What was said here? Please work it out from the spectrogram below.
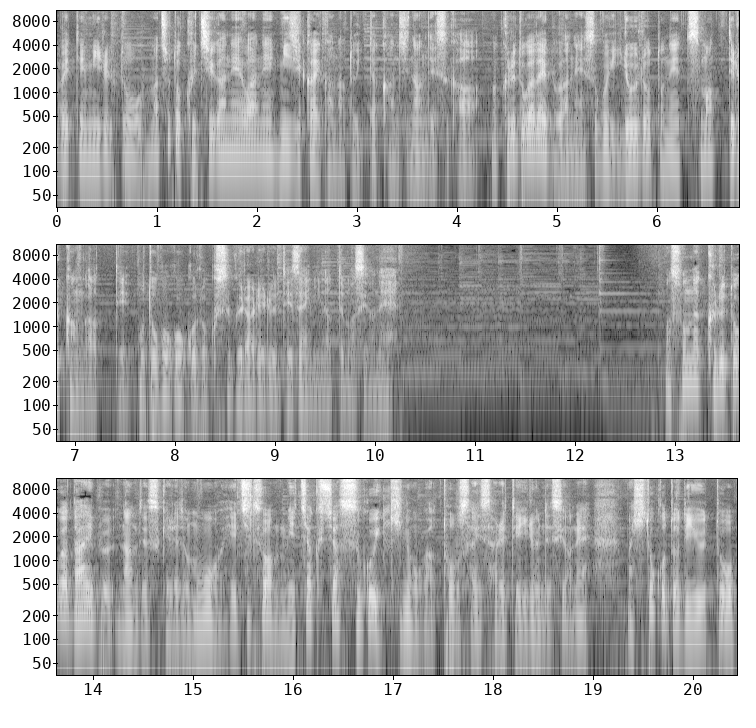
べてみると、まあ、ちょっと口金はね、短いかなといった感じなんですが、まあ、クルトガダイブはね、すごい色々とね、詰まってる感があって、男心くすぐられるデザインになってますよね。まあ、そんなクルトガダイブなんですけれども、え実はめちゃくちゃすごい機能が搭載されているんですよね。まあ、一言で言うと、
